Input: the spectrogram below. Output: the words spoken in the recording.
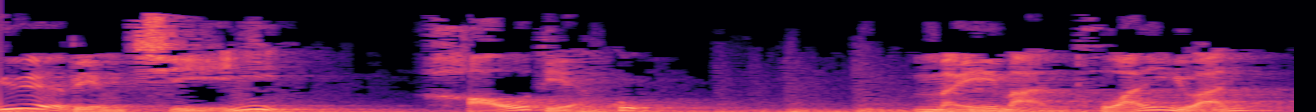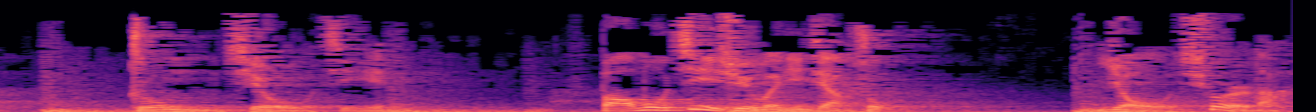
月饼起义好典故，美满团圆中秋节。宝木继续为您讲述有趣的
